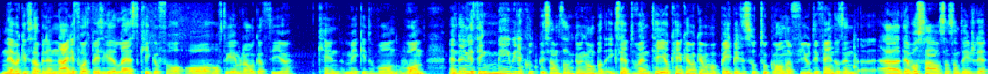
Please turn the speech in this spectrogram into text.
never gives up in the 94th. Basically, the last kick of, of the game, Raul Garcia can make it 1 1. And then you think maybe there could be something going on, but except when Teo came, came, came from Betis, who took on a few defenders, and uh, there was some, some danger there.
